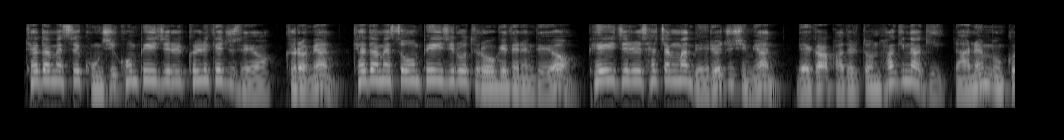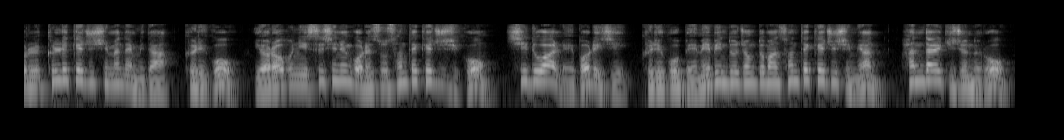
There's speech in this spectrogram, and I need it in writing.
테더맥스 공식 홈페이지를 클릭해주세요. 그러면 테더맥스 홈페이지로 들어오게 되는데요. 페이지를 살짝만 내려주시면 내가 받을 돈 확인하기 라는 문구를 클릭해주시면 됩니다. 그리고 여러분이 쓰시는 거래소 선택해주시고 시드와 레버리지 그리고 매매 빈도 정도만 선택해주시면 한 달 기준으로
